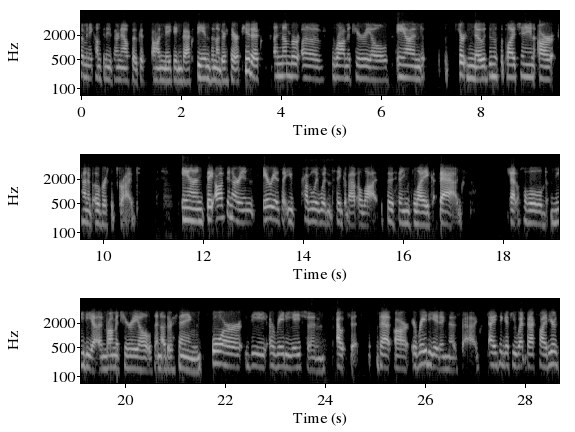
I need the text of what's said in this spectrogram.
so many companies are now focused on making vaccines and other therapeutics, a number of raw materials and certain nodes in the supply chain are kind of oversubscribed. And they often are in areas that you probably wouldn't think about a lot. So things like bags that hold media and raw materials and other things, or the irradiation outfits that are irradiating those bags. I think if you went back five years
